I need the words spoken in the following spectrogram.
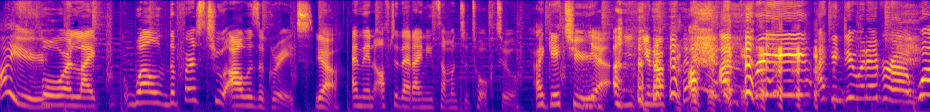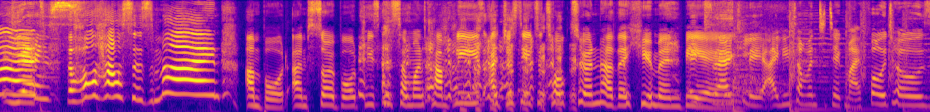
Are you? for like well, the first two hours are great. yeah. And then after that I need someone to talk to. I get you. Yeah. Y- you know, oh, I'm free. I can do whatever I want. Yes. The whole house is mine. I'm bored. I'm so bored. Please, can someone come, please? I just need to talk to another human being. Exactly. I need someone to take my photos.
